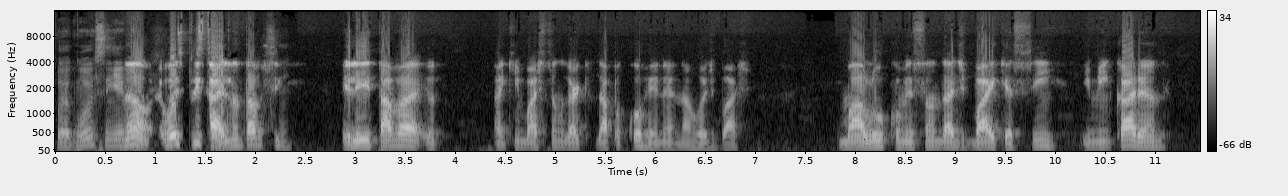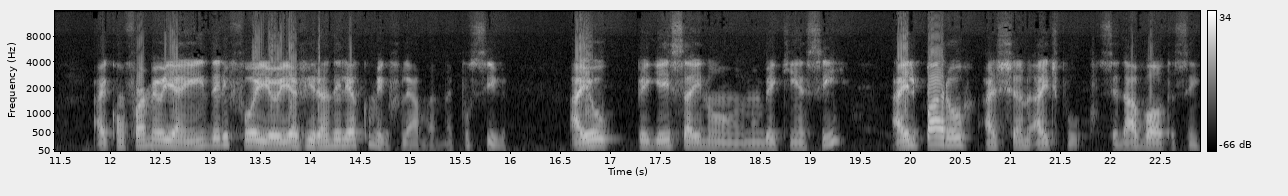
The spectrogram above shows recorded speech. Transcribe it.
foi algum assim, aí, Não, mano, eu vou explicar, ele não tava assim. Ele tava. Eu, aqui embaixo tem um lugar que dá pra correr, né? Na rua de baixo. O maluco começou a andar de bike assim e me encarando. Aí conforme eu ia indo, ele foi. Eu ia virando, ele ia comigo. Eu falei, ah, mano, não é possível. Aí eu peguei e saí num, num bequinho assim. Aí ele parou, achando. Aí, tipo, você dá a volta assim.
